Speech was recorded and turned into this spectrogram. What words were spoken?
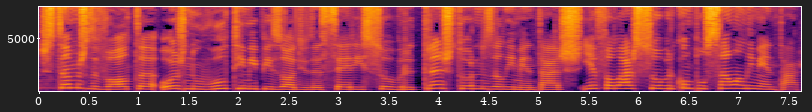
Estamos de volta hoje no último episódio da série sobre transtornos alimentares e a falar sobre compulsão alimentar.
